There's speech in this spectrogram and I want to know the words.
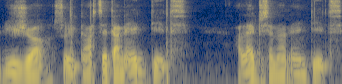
usual. So you can set an end date. I like to set an end date.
